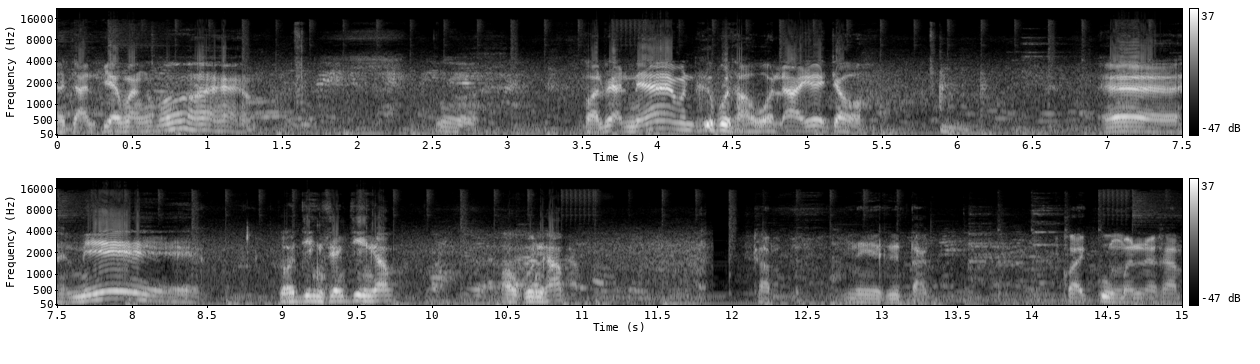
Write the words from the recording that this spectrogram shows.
อาจารย์เปียกบ้างครับโอ้ยโอ้ก่อนแบบนี้มันคือผู้เฒ่าวนได้เอ้ยเจ้า เออนี่ตัวจริงเสียงจริงครับ ขอบคุณครับ ครับ นี่คือตักก้อยกุ้งมันนะครับ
